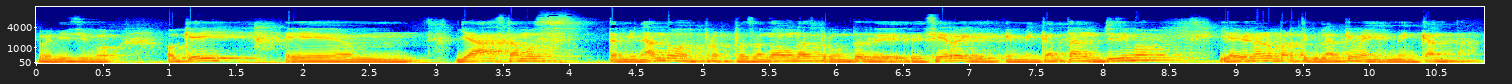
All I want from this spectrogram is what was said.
Buenísimo. Ok, em, ya estamos terminando, pasando a unas preguntas de, cierre que, me encantan muchísimo. Y hay una en lo particular que me, me encanta.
